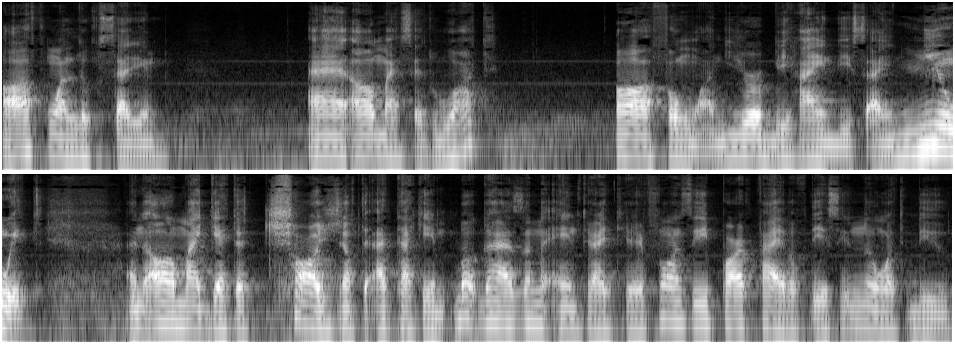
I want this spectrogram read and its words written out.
Off one looks at him. And all might said, What? Off one, you're behind this. I knew it. And all might get a charge enough to attack him. But guys, I'm gonna enter right here. If you want to see part 5 of this, you know what to do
